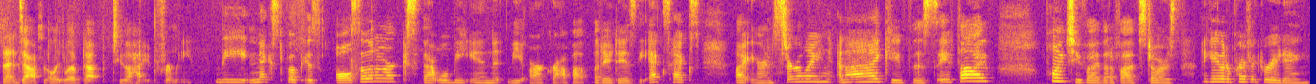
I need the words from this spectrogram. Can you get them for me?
and it definitely lived up to the hype for me. The next book is also an ARC, so that will be in the ARC wrap-up, but it is The Ex Hex by Erin Sterling, and I gave this a 5.25 out of 5 stars. I gave it a perfect rating.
